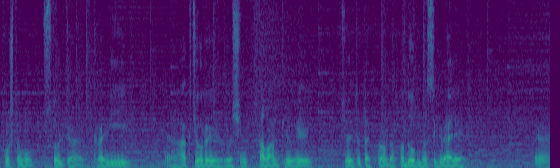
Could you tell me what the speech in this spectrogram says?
Потому что ну, столько крови, э, актеры очень талантливые, все это так правдоподобно сыграли. Э,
